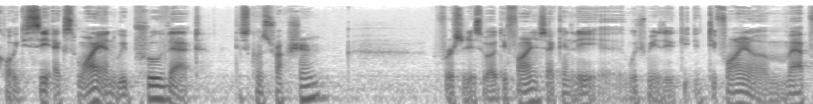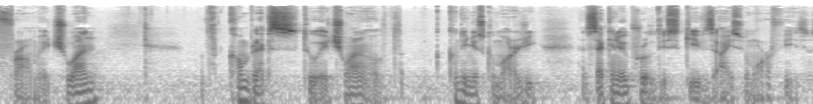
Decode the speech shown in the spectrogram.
Call it CXY, and we prove that this construction firstly is well defined secondly uh, which means it define a map from h1 of complex to h1 of continuous cohomology and secondly we prove this gives isomorphism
